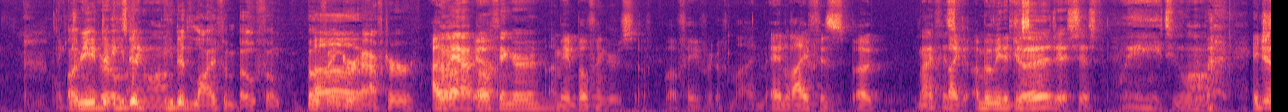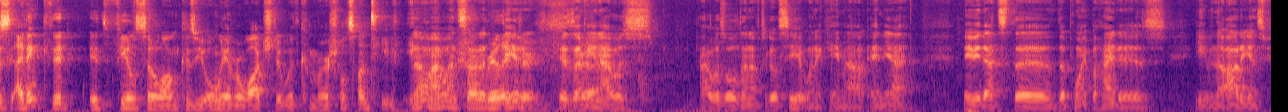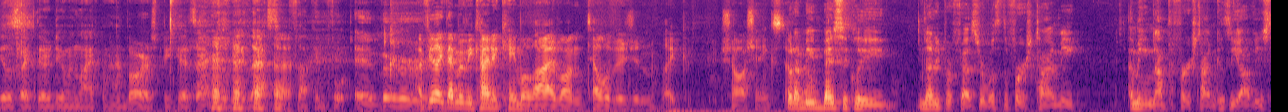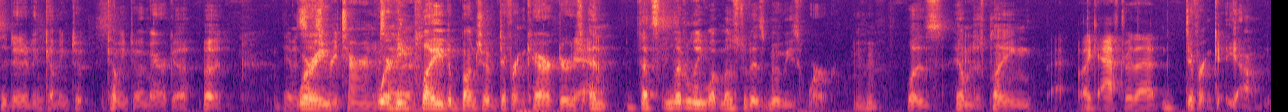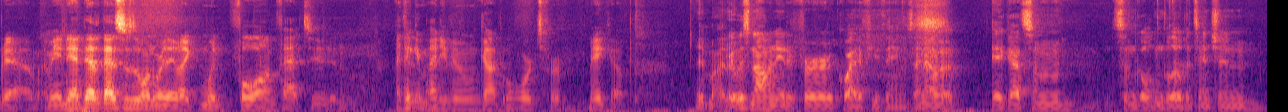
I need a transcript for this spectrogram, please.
like, I mean, he did, Dreamgirls he did came along. he did Life and Bowf- Bowfinger Uh, after. I oh love, yeah, Bowfinger. I mean, Bowfinger's a, a favorite of mine, and Life is a Life is like a movie that just Good. It's just way too long. it just I think that it feels so long because you only ever watched it with commercials on TV. no, I went and saw it at Really? the theater because I mean I was I was old enough to go see it when it came out, and yeah, maybe that's the the point behind it is even the audience feels like they're doing life behind bars because that movie lasted fucking forever. I feel like that movie kind of came alive on television, like Shawshank style. But I mean, basically, Nutty Professor was the first time he. I mean, not the first time because he obviously did it in coming to coming to America, but it was where his he return where to, he played a bunch of different characters, Yeah. and that's literally what most of his movies were. Mhm. Was him just playing like after that, different? Yeah, yeah. I mean, yeah, that, this is the one where they like went full on fat suit, and I think it might even got awards for makeup. it might have. It was nominated for quite a few things. I know it, it got some some Golden Globe attention.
